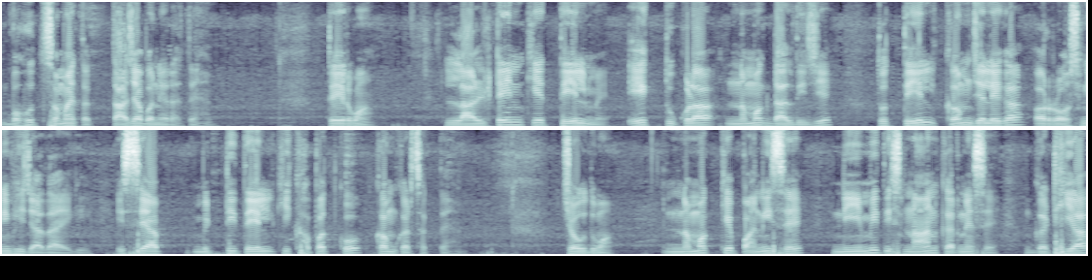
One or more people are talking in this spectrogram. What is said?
बहुत समय तक ताज़ा बने रहते हैं। तेरहवा लालटेन के तेल में एक टुकड़ा नमक डाल दीजिए तो तेल कम जलेगा और रोशनी भी ज़्यादा आएगी। इससे आप मिट्टी तेल की खपत को कम कर सकते हैं। चौदवा, नमक के पानी से नियमित स्नान करने से गठिया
